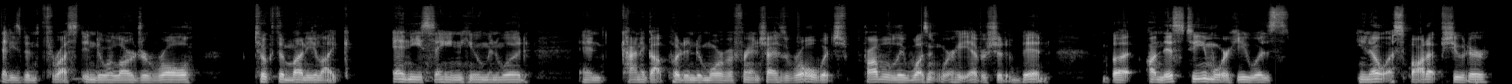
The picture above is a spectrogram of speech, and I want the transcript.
that he's been thrust into a larger role, took the money like any sane human would, and kind of got put into more of a franchise role, which probably wasn't where he ever should have been. But on this team where he was, you know, a spot up shooter,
